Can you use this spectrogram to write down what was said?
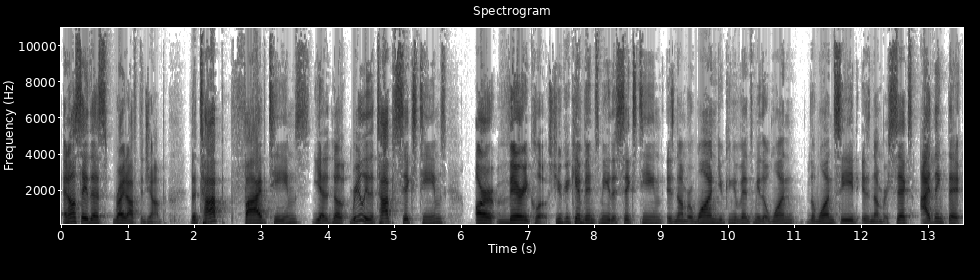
and I'll say this right off the jump: the top five teams, yeah, no, really the top six teams are very close. You could convince me the six team is number one. You can convince me the one the one seed is number six. I think that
